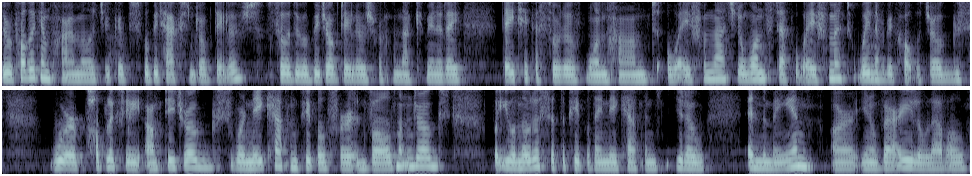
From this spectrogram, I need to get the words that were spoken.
The Republican paramilitary groups will be taxing drug dealers. So there will be drug dealers working in that community. They take a sort of one hand away from that, you know, one step away from it. We never be caught with drugs. We're publicly anti drugs. We're kneecapping people for involvement in drugs. But you will notice that the people they kneecap, and, you know, in the main are, you know, very low level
